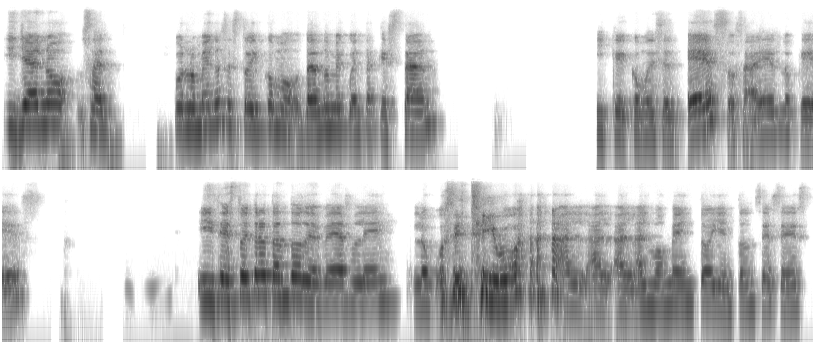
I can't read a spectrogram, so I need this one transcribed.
y ya no, o sea, por lo menos estoy como dándome cuenta que están y que como dicen, es, o sea, es lo que es. Y estoy tratando de verle lo positivo al, al, al, momento y entonces es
